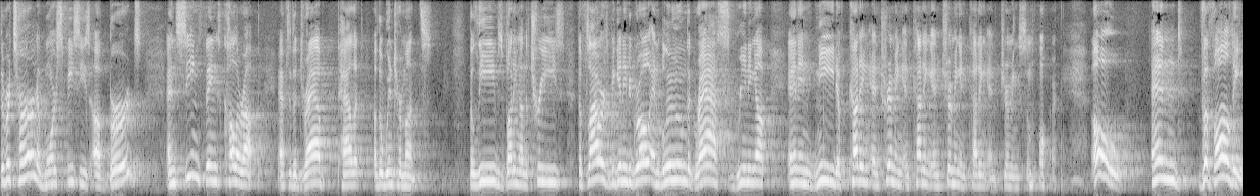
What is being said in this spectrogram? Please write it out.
the return of more species of birds, and seeing things color up after the drab palette of the winter months. The leaves budding on the trees, the flowers beginning to grow and bloom, the grass greening up and in need of cutting and trimming and cutting and trimming and cutting and trimming some more. Oh, and Vivaldi.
